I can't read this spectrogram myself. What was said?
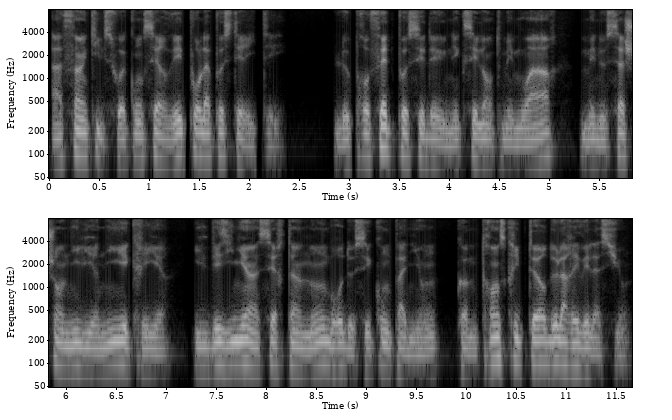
afin qu'ils soient conservés pour la postérité. Le prophète possédait une excellente mémoire, mais ne sachant ni lire ni écrire, il désigna un certain nombre de ses compagnons comme transcripteurs de la révélation.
